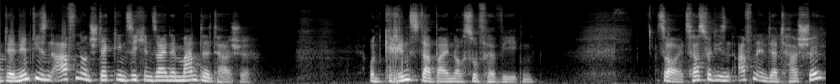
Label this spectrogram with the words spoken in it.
der nimmt diesen Affen und steckt ihn sich in seine Manteltasche. Und grinst dabei noch so verwegen. So, jetzt hast du diesen Affen in der Tasche,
